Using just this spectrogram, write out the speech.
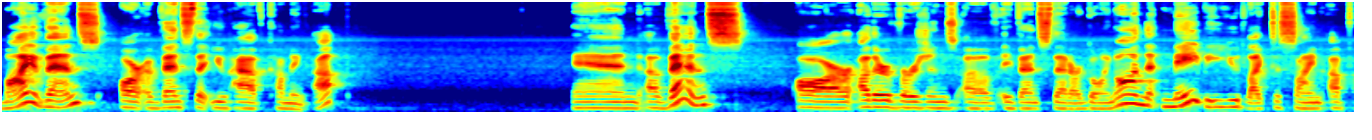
My events are events that you have coming up. And events are other versions of events that are going on that maybe you'd like to sign up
